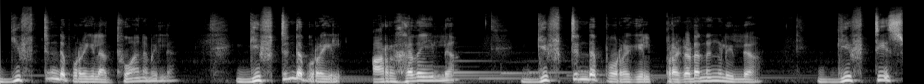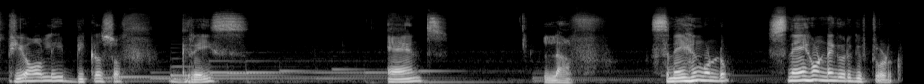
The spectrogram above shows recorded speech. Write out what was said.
ഗിഫ്റ്റിന്റെ പുറകിൽ അധ്വാനമില്ല. ഗിഫ്റ്റിന്റെ പുറകിൽ അർഹതയില്ല. ഗിഫ്റ്റിന്റെ പുറകിൽ പ്രകടനങ്ങളില്ല. Gift is purely because of grace and love. സ്നേഹം കൊണ്ടും സ്നേഹം ഉണ്ടെങ്കിൽ ഒരു ഗിഫ്റ്റ് കൊടുക്കും.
